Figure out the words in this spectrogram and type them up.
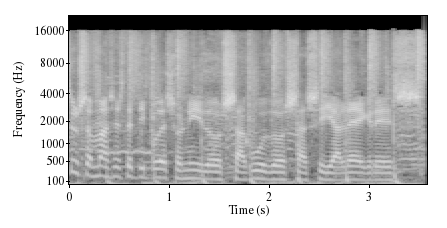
Se usan más este tipo de sonidos agudos, así alegres,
